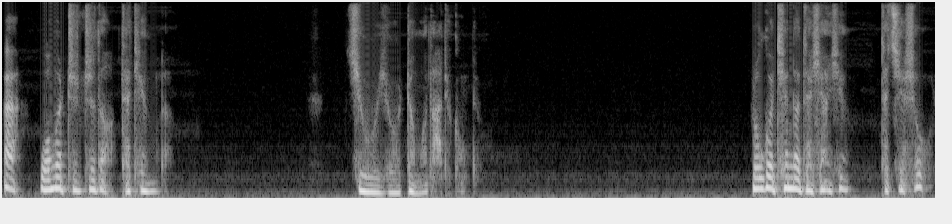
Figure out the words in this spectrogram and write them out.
啊，我们只知道他听了，就有这么大的功德。如果听了他相信，他接受了。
